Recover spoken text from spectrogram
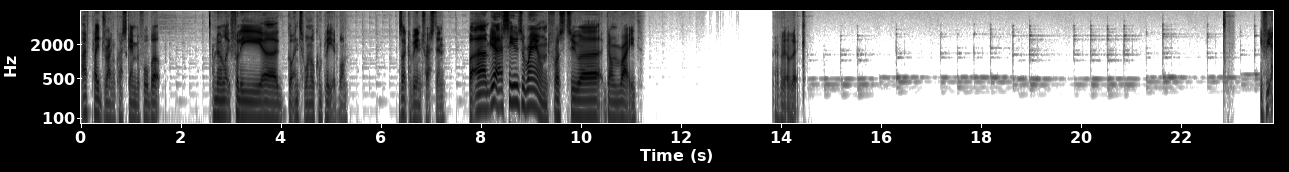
I've played Dragon Quest game before, but I've never like fully uh, got into one or completed one. So that could be interesting. But um, yeah, let's see who's around for us to uh, go and raid. Have a little look. If you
